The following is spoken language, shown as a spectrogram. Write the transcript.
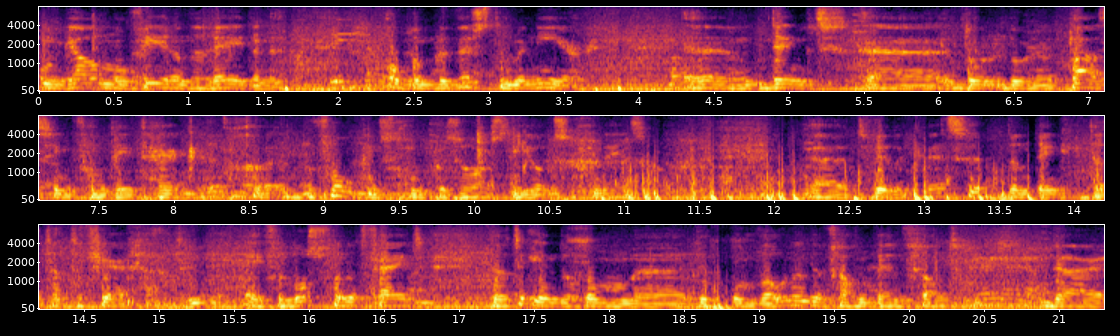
om jouw moverende redenen op een bewuste manier denkt door, door de plaatsing van dit hek bevolkingsgroepen zoals de Joodse gemeenschap uh, te willen kwetsen, dan denk ik dat dat te ver gaat. Even los van het feit dat in de, om, uh, de omwonenden van Bentveld daar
